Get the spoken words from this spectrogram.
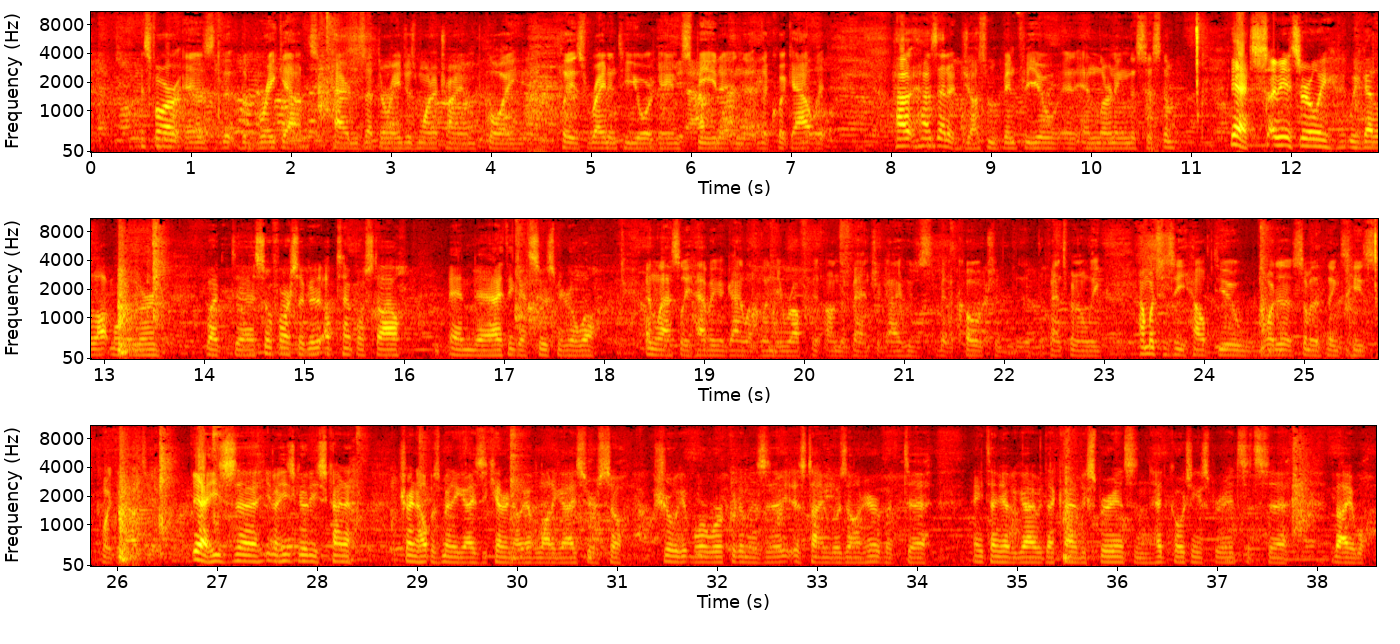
as far as the, the breakout patterns that the Rangers want to try and employ, plays right into your game speed and the, the quick outlet. How, how's that adjustment been for you in, in, learning the system? Yeah, it's. I mean, it's early. We've got a lot more to learn, but uh, so far so good. Up tempo style, and uh, I think that suits me real well. And lastly, having a guy like Lindy Ruff on the bench, a guy who's been a coach and a defenseman in the league, how much has he helped you? What are some of the things he's pointed out to you? Yeah, he's uh, you know he's good. He's kind of trying to help as many guys as you can right now. We have a lot of guys here, so I'm sure we'll get more work with them as, as time goes on here. But uh, anytime you have a guy with that kind of experience and head coaching experience, it's uh, valuable.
